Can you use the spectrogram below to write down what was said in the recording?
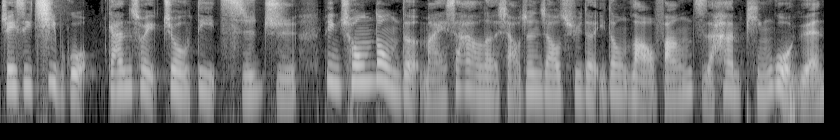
JC 气不过，干脆就地辞职，并冲动地买下了小镇郊区的一栋老房子和苹果园，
